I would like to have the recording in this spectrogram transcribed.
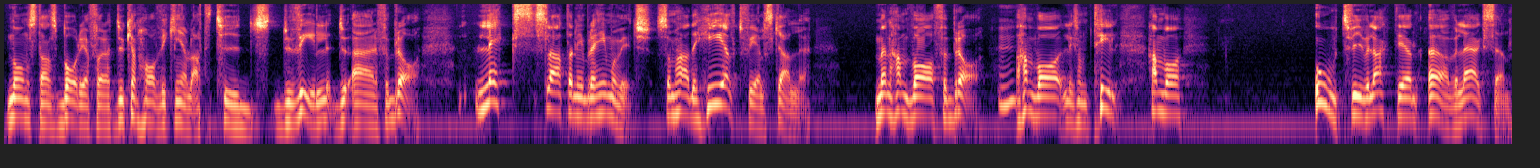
någonstans borgar för att du kan ha vilken jävla attityd du vill, du är för bra. Lex Zlatan Ibrahimovic, som hade helt fel skalle. Men han var för bra. Mm. Han var liksom till, han var otvivelaktigen överlägsen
